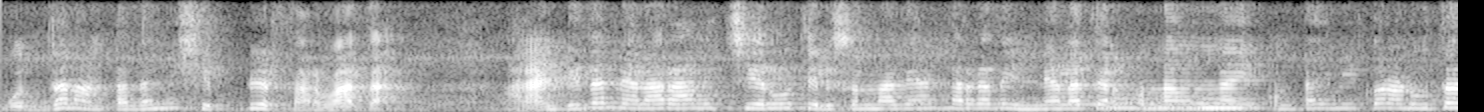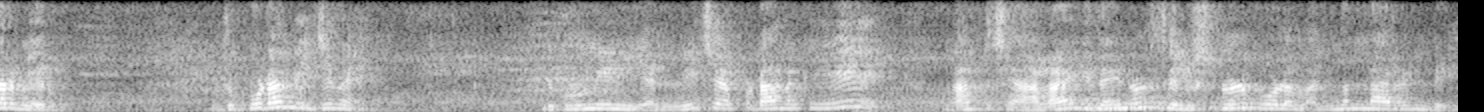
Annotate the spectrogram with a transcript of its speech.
వద్దని అంటదని చెప్పారు తర్వాత. అలాంటి దాన్ని ఎలా రానిచ్చారు తెలుసున్నది అంటున్నారు కదా. ఇన్ని ఎలా తెలకుండా ఉన్నాయి ఉంటాయి మీకు అని అడుగుతారు మీరు. ఇది కూడా నిజమే. ఇప్పుడు నేను ఇవన్నీ చెప్పడానికి నాకు చాలా ఇదైన తెలిసినోడు కూడా మంది ఉన్నారండి.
